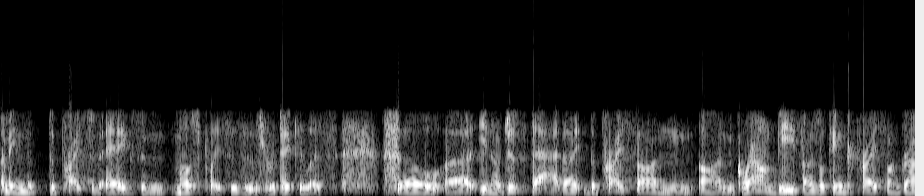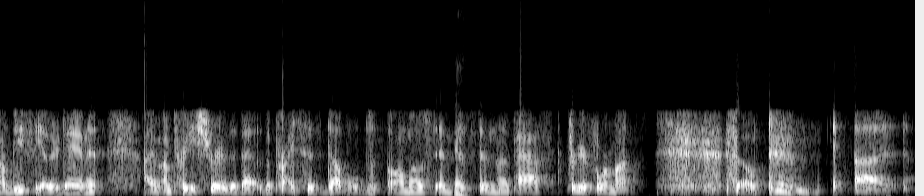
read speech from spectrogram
I mean, the the price of eggs in most places is ridiculous. So uh, you know, just that I, the price on on ground beef. I was looking at the price on ground beef the other day, and it I'm, I'm pretty sure that, that the price has doubled almost in yeah. just in the past three or four months. So. uh,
